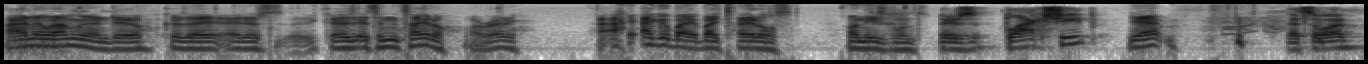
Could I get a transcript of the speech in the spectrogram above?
I know what I'm gonna do because I, I just because it's in the title already. I, I go by by titles on these ones. There's Black Sheep. Yep. That's the one.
